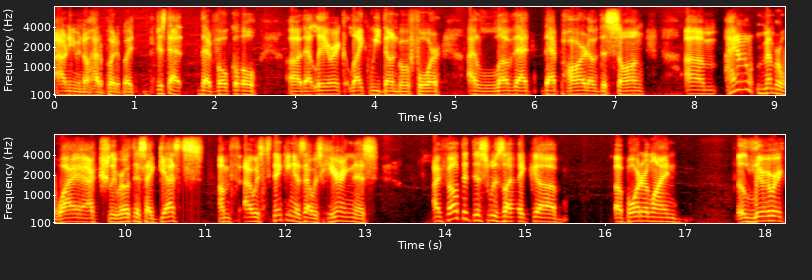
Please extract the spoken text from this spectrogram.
I don't even know how to put it, but just that that vocal, uh, that lyric, like we done before. I love that that part of the song. Um, I don't remember why I actually wrote this. I guess I'm, I was thinking as I was hearing this, I felt that this was like uh, a borderline lyric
